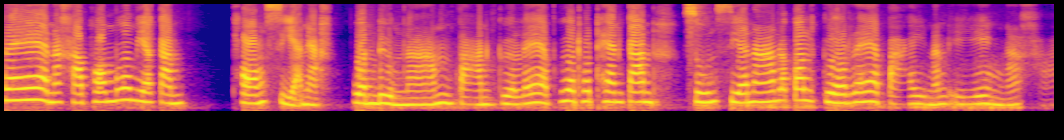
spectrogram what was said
แร่นะคะ เพราะเมื่อมีอาการท้องเสียเนี่ยควรดื่มน้ำตาลเกลือแร่เพื่อทดแทนการสูญเสียน้ำแล้วก็เกลือแร่ไปนั่นเองนะคะ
